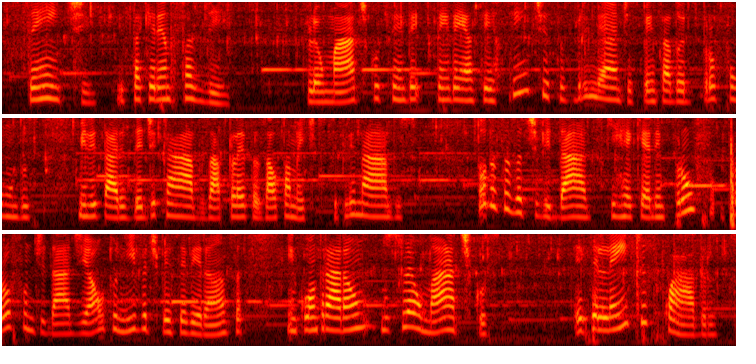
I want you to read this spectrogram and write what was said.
sente, está querendo fazer. Fleumáticos tendem a ser cientistas brilhantes, pensadores profundos, militares dedicados, atletas altamente disciplinados. Todas as atividades que requerem profundidade e alto nível de perseverança encontrarão nos fleumáticos excelentes quadros.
